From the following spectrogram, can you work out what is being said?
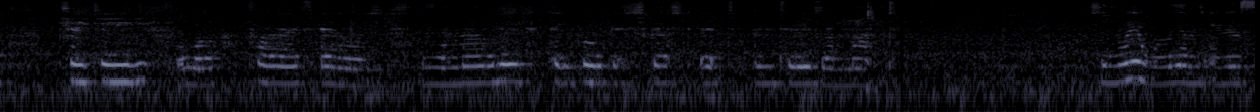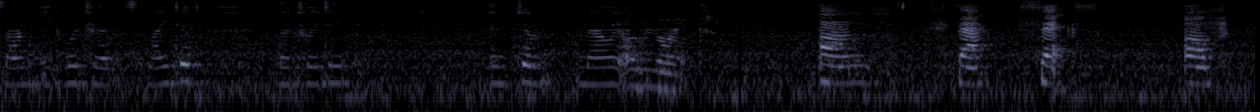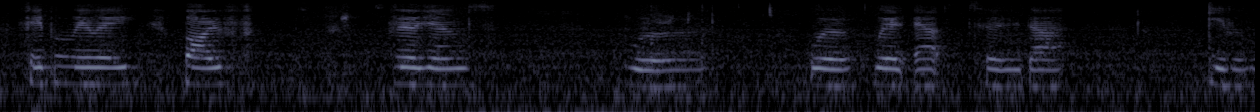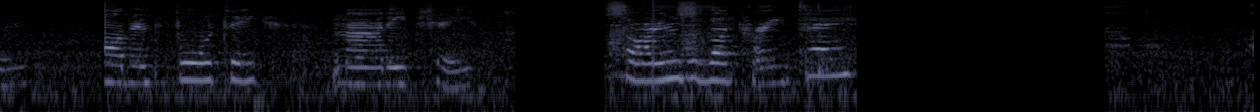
treaty for five hours. The Māori people discussed it into the night. Henry Williams and his son Edward translated the treaty into Maori overnight. Um, On the 6th of February, both versions were, were read out the giveaway. More than 40 Māori chiefs signed the treaty.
